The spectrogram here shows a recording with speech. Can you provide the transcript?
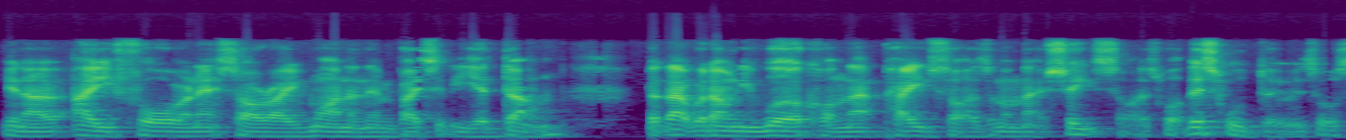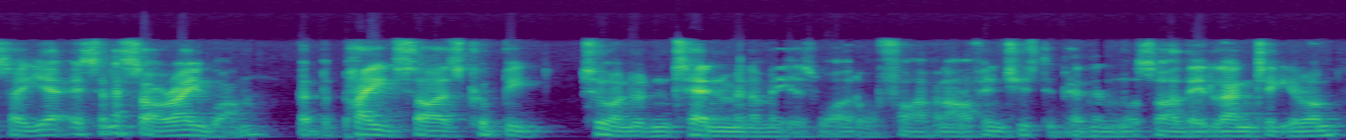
you know, A4 and SRA1 and then basically you're done, but that would only work on that page size and on that sheet size. What this will do is also, yeah, it's an SRA one, but the page size could be 210 millimeters wide or five and a half inches, depending on what side of the Atlantic you're on,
